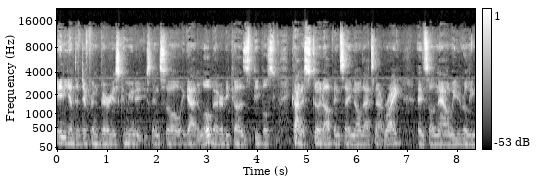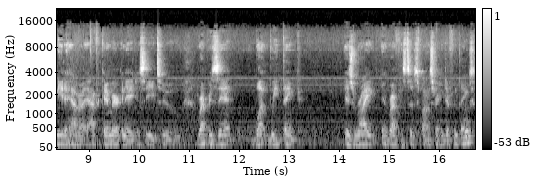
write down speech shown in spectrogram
any of the different various communities. And so it got a little better because people kind of stood up and say, no, that's not right. And so now we really need to have an African American agency to represent what we think is right in reference to sponsoring different things.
